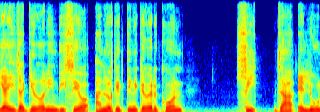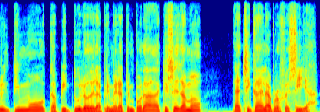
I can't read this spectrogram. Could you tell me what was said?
Y ahí ya quedó el indicio a lo que tiene que ver con, sí, ya el último capítulo de la primera temporada que se llamó La chica de la profecía.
